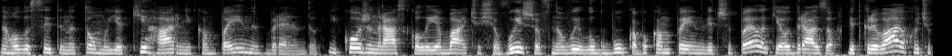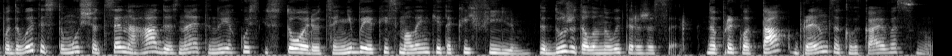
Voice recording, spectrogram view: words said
наголосити на тому, які гарні кампейни в бренду. І кожен раз, коли я бачу, що вийшов новий лукбук або кампейн від шипелик, я одразу відкриваю, хочу подивитись, тому що це нагадує, знаєте, ну якусь історію. Це ніби якийсь маленький такий фільм. Це дуже талановитий режисер. Наприклад, так бренд закликає весну.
